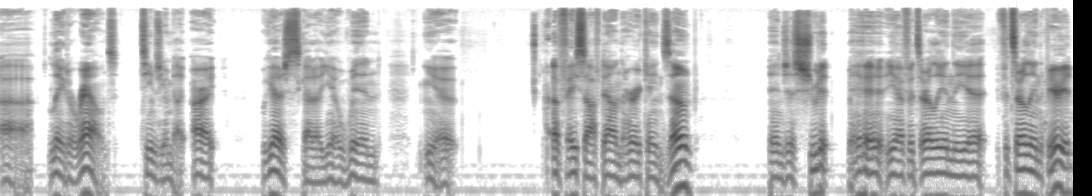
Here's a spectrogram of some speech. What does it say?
uh, later rounds, teams are gonna be like, all right, we gotta just gotta you know win, you know, a face off down the hurricane zone, and just shoot it. you know, if it's early in the uh, if it's early in the period,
